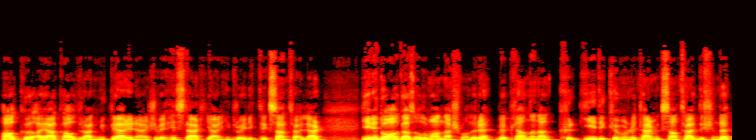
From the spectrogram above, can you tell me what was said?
halkı ayağa kaldıran nükleer enerji ve HES'ler yani hidroelektrik santraller, yeni doğal gaz alım anlaşmaları ve planlanan 47 kömürlü termik santral dışında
